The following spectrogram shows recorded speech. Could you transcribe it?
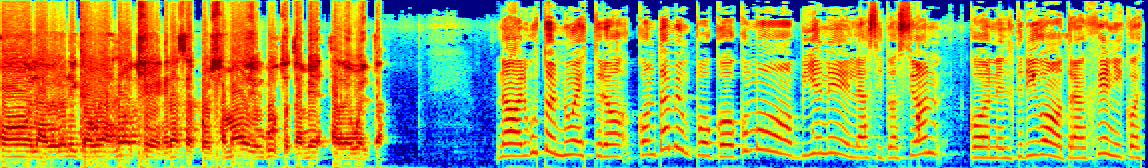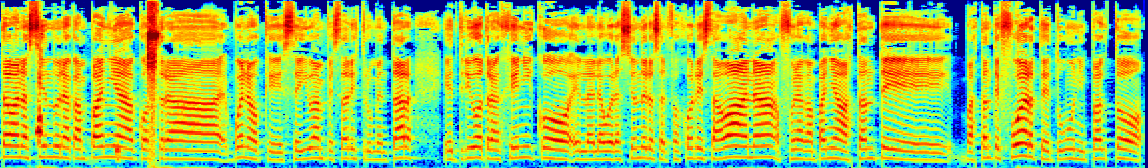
Hola, Verónica, buenas noches. Gracias por el llamado y un gusto también estar de vuelta. No, el gusto es nuestro. Contame un poco, ¿cómo viene la situación con el trigo transgénico estaban haciendo una campaña contra, bueno, que se iba a empezar a instrumentar el trigo transgénico en la elaboración de los alfajores Habana. Fue una campaña bastante, bastante fuerte, tuvo un impacto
